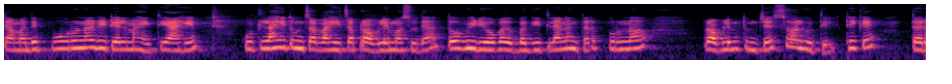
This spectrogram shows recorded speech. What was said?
त्यामध्ये पूर्ण डिटेल माहिती आहे. कुठलाही तुमचा बाहीचा प्रॉब्लेम असू द्या तो व्हिडिओ ब बघितल्यानंतर पूर्ण प्रॉब्लेम तुमचे सॉल्व्ह होतील. ठीक आहे? तर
